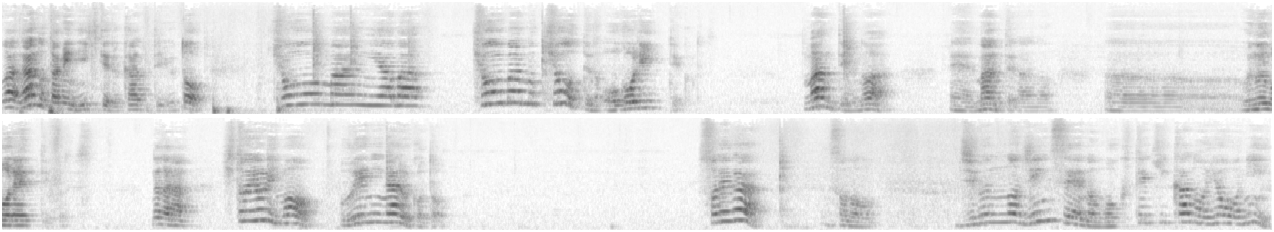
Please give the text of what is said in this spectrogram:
は何のために生きてるかっていうと京満山京満の京っていうのはおごりっていうこと。です満っていうのは、えー、満っていうのはあのうぬぼれっていうことです。だから人よりも上になること。それがその自分の人生の目的かのように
